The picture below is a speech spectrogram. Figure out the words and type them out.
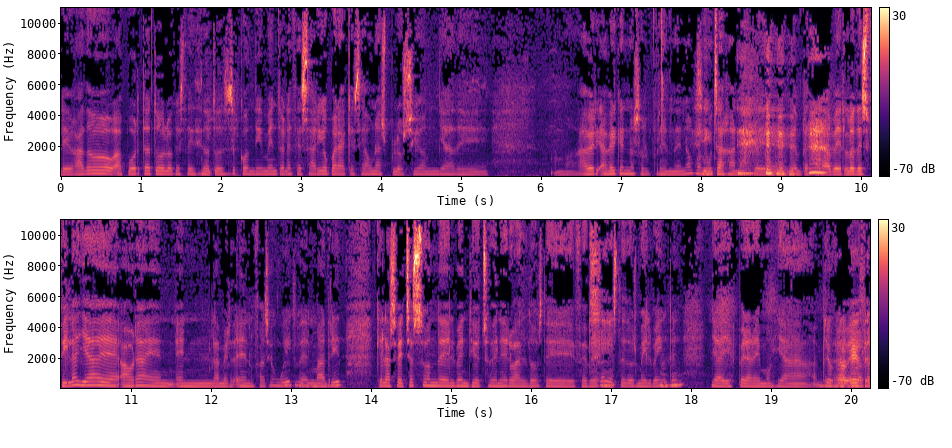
legado, aporta todo lo que está diciendo, todo ese condimento necesario para que sea una explosión ya de, a ver, a ver qué nos sorprende, ¿no? Con muchas ganas de, empezar a verlo. Desfila ya eh, ahora en, en, la, en Fashion Week en Madrid, que las fechas son del 28 de enero al 2 de febrero de este 2020. Y ahí esperaremos ya Yo creo que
